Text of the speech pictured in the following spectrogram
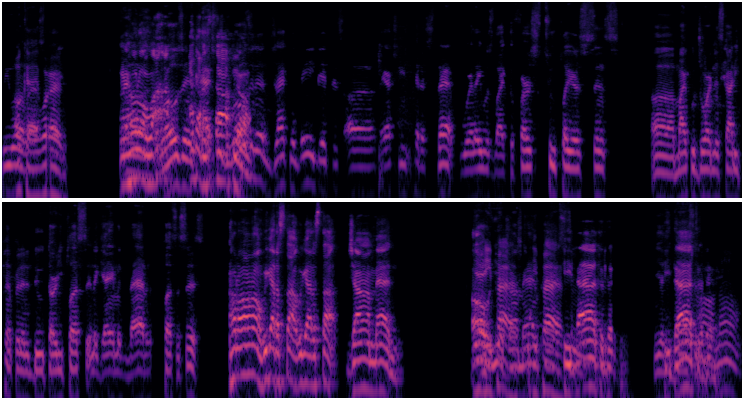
We, we okay, word. Night. Man, hold on. I, Rosen, I gotta actually, stop Rosen and Zach LaVine did this. Uh, they actually hit a stat where they was like the first two players since uh Michael Jordan and Scottie Pippen to do 30 plus in a game and nine plus assists. Hold on, hold on. We gotta stop. We gotta stop. John Madden. Oh, yeah, he, yeah, passed. Madden he passed. He died today. Yeah, he, he died today. Oh, man.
